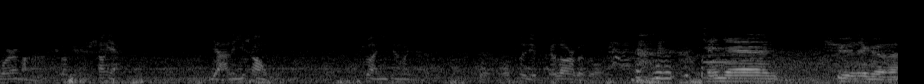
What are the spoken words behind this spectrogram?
沃尔玛说给人商演，演了一上午，赚一千块钱。对我自己赔了二百多。前年去那个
